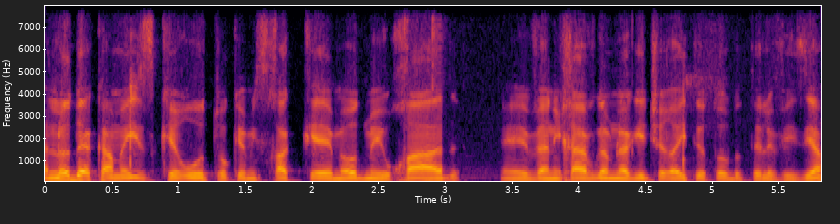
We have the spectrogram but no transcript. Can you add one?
אני לא יודע כמה יזכרו אותו כמשחק אה, מאוד מיוחד, אה, ואני חייב גם להגיד שראיתי אותו בטלוויזיה,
